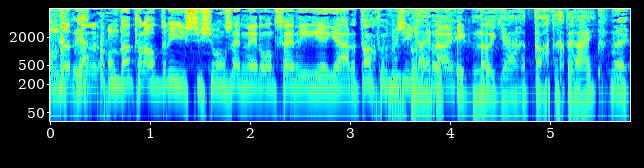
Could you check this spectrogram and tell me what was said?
Omdat, ja. er, omdat er al drie stations in Nederland zijn die jaren 80 muziek Blij gaan draaien. dat ik nooit jaren 80 draai. Nee.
